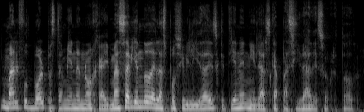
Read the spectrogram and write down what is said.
mal fútbol, pues también enoja. Y más sabiendo de las posibilidades que tienen y las capacidades, sobre todo.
